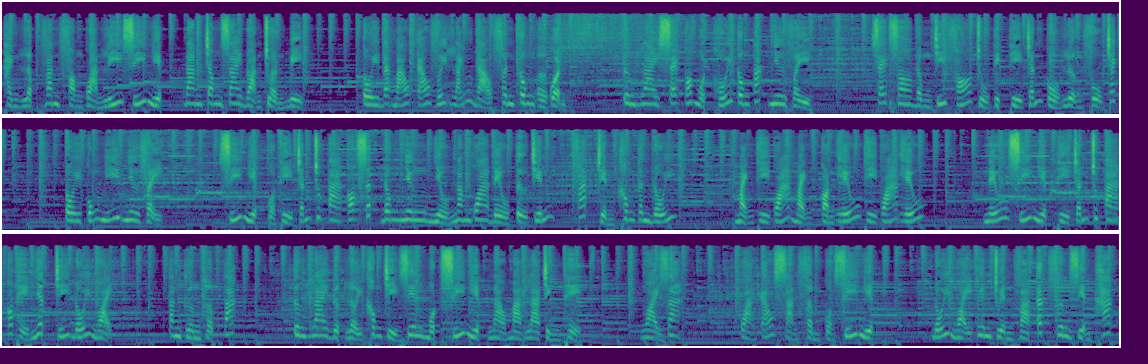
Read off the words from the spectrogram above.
Thành lập văn phòng quản lý xí nghiệp đang trong giai đoạn chuẩn bị. Tôi đã báo cáo với lãnh đạo phân công ở quận. Tương lai sẽ có một khối công tác như vậy. Sẽ do đồng chí phó chủ tịch thị trấn cổ lượng phụ trách. Tôi cũng nghĩ như vậy. Xí nghiệp của thị trấn chúng ta có rất đông nhưng nhiều năm qua đều tự chiến, phát triển không cân đối. Mạnh thì quá mạnh, còn yếu thì quá yếu. Nếu xí nghiệp thị trấn chúng ta có thể nhất trí đối ngoại, tăng cường hợp tác. Tương lai được lợi không chỉ riêng một xí nghiệp nào mà là chỉnh thể. Ngoài ra, quảng cáo sản phẩm của xí nghiệp, đối ngoại tuyên truyền và các phương diện khác.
